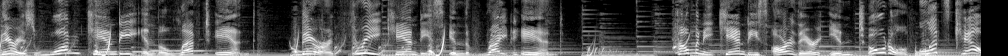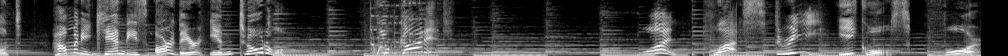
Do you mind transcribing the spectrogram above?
There is one candy in the left hand. There are three candies in the right hand. How many candies are there in total? Let's count. How many candies are there in total? You got it! 1 plus 3 equals 4.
